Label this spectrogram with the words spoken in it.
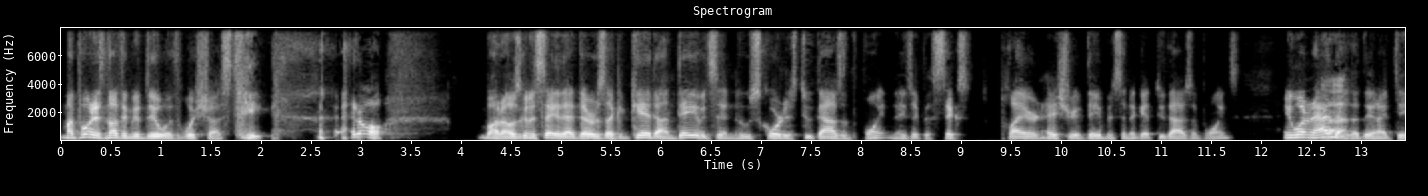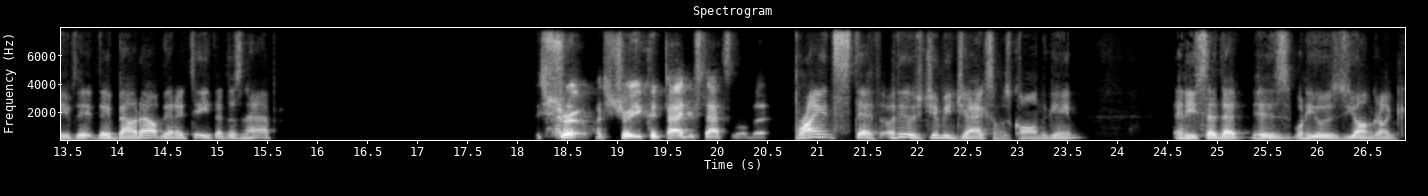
My point has nothing to do with Wichita State at all. But I was going to say that there was like a kid on Davidson who scored his 2,000th point, and he's like the sixth player in history of Davidson to get 2,000 points. He wouldn't have had that at the NIT. If they, they bowed out the NIT, that doesn't happen. It's true. It's true. You could pad your stats a little bit. Bryant Stith, I think it was Jimmy Jackson was calling the game. And he said that his when he was younger, like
